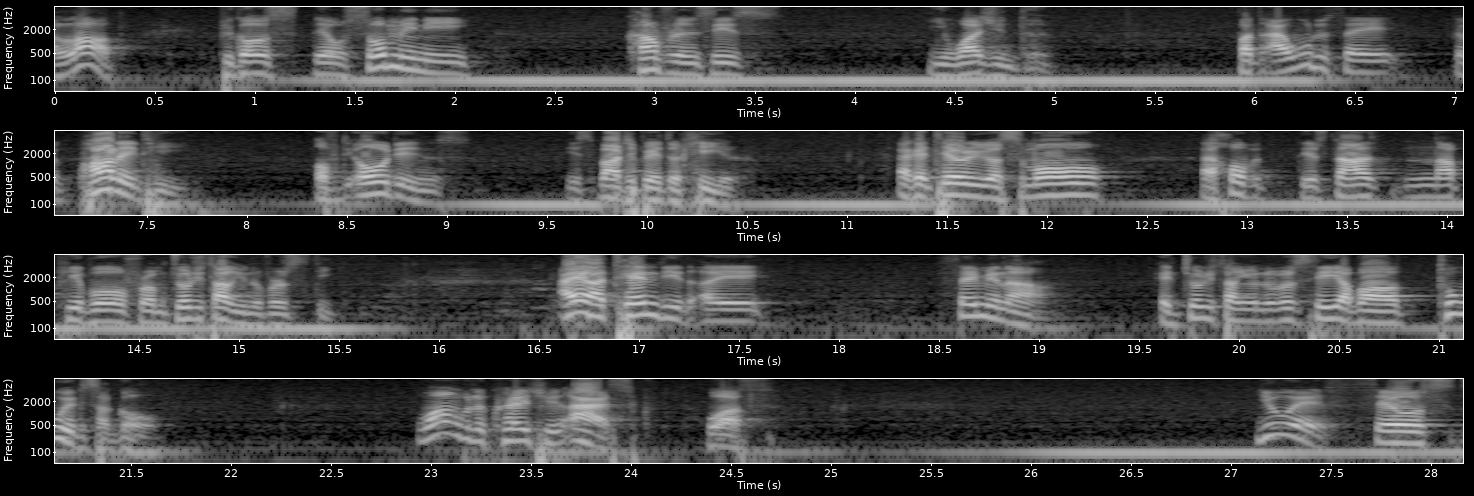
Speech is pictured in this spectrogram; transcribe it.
a lot, because there were so many conferences in Washington. But I would say the quality of the audience is much better here. I can tell you a small, I hope there's not, not people from Georgetown University. I attended a seminar at Georgetown University about two weeks ago. One of the questions asked was, U.S. sells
